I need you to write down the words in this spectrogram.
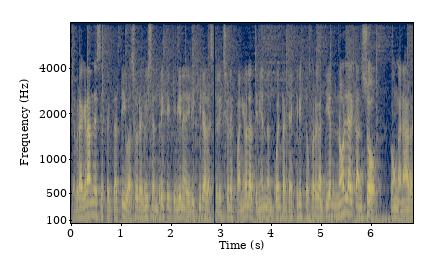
Y habrá grandes expectativas sobre Luis Enrique que viene a dirigir a la selección española teniendo en cuenta que a Christopher Galtier no le alcanzó con ganar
